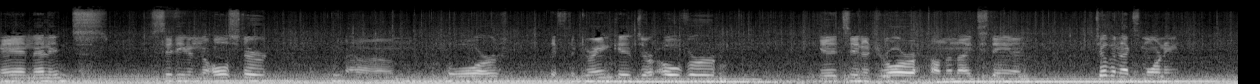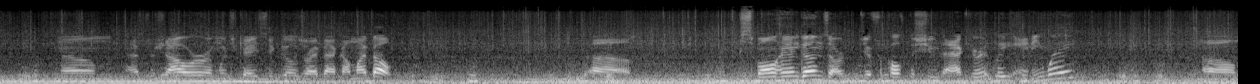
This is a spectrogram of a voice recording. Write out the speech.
And then it's sitting in the holster. Um, or if the grandkids are over, it's in a drawer on the nightstand till the next morning um, after shower, in which case it goes right back on my belt. Um, small handguns are difficult to shoot accurately anyway. Um,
